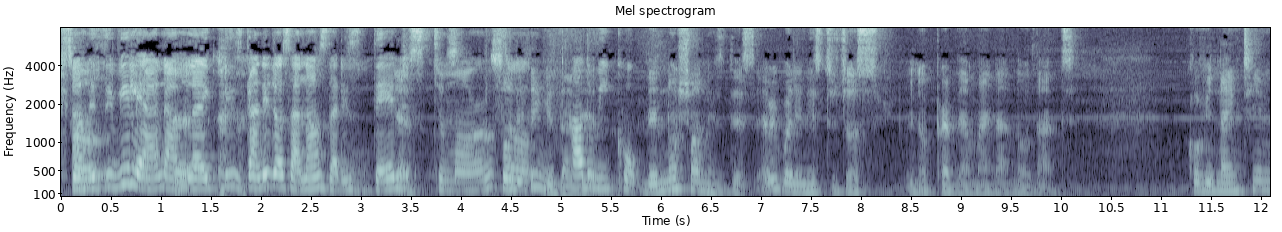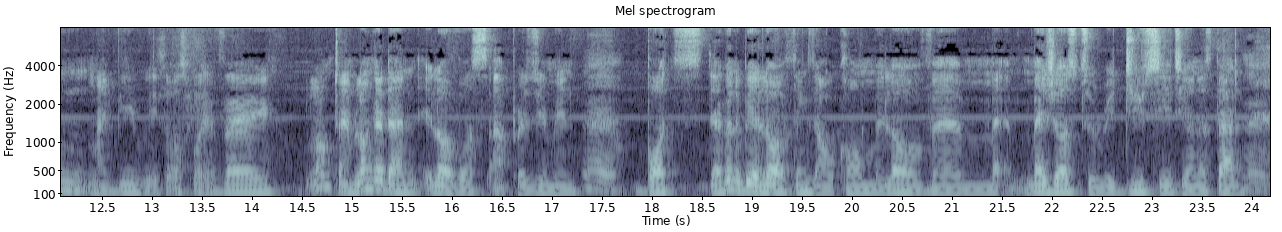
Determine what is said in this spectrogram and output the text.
So, I'm a civilian. I'm uh, like, please, can they just announce that it's dead Yes. tomorrow? So, the thing is that how the, do we cope? The notion is this: everybody needs to just you know prep their mind and know that COVID nineteen might be with us for a very long time, longer than a lot of us are presuming. Mm. But there are going to be a lot of things that will come, a lot of um, me- measures to reduce it. You understand? Mm.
